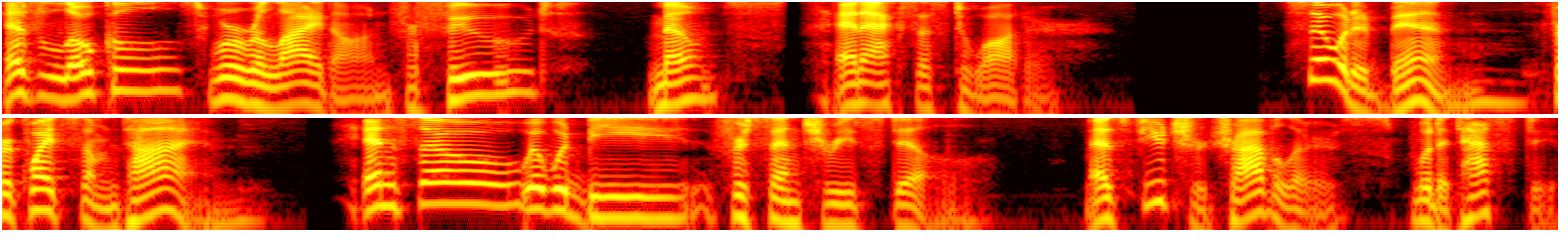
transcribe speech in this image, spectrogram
as locals were relied on for food, mounts, and access to water. So it had been for quite some time, and so it would be for centuries still, as future travelers would attest to.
